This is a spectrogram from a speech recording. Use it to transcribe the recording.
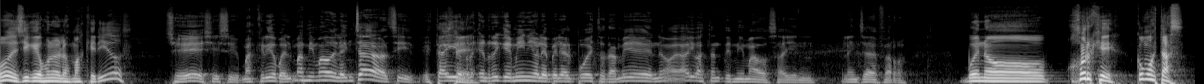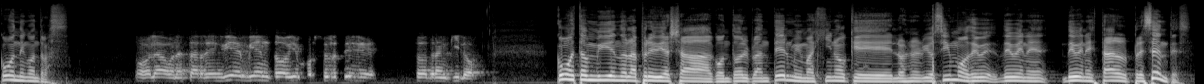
¿Puedo decir que es uno de los más queridos? Sí, sí, sí. Más querido, el más mimado de la hinchada, sí. Está ahí Enrique Minio, le pelea el puesto también. ¿no? Hay bastantes mimados ahí en, la hinchada de Ferro. Bueno, Jorge, ¿cómo estás? ¿Cómo te encontrás? Hola, buenas tardes. Bien, bien, todo bien, por suerte, todo tranquilo. ¿Cómo están viviendo la previa ya con todo el plantel? Me imagino que los nerviosismos deben, deben estar presentes.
